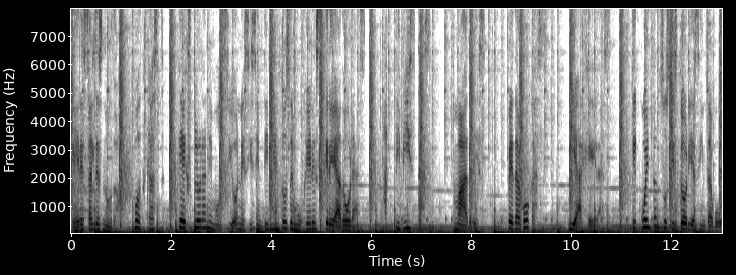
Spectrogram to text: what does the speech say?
Mujeres al Desnudo, podcast que exploran emociones y sentimientos de mujeres creadoras, activistas, madres, pedagogas, viajeras, que cuentan sus historias sin tabúes.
